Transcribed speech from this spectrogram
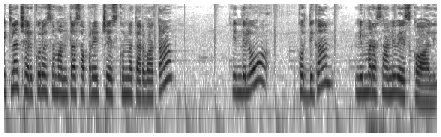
ఇట్లా చెరుకు రసం అంతా సపరేట్ చేసుకున్న తర్వాత ఇందులో కొద్దిగా నిమ్మరసాన్ని వేసుకోవాలి.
